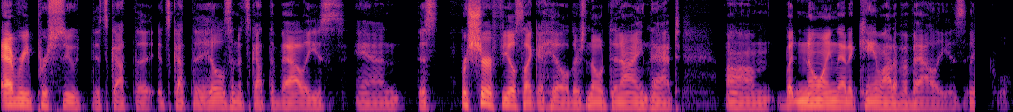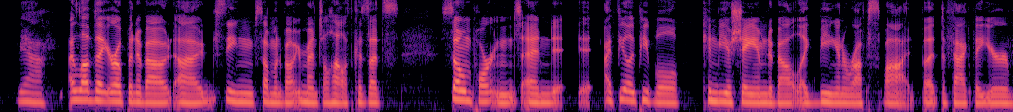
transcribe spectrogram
every pursuit, it's got the it's got the hills and it's got the valleys, and this for sure feels like a hill. There's no denying that. Um, but knowing that it came out of a valley is cool. Yeah, I love that you're open about uh, seeing someone about your mental health because that's so important. And I feel like people can be ashamed about like being in a rough spot, but the fact that you're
